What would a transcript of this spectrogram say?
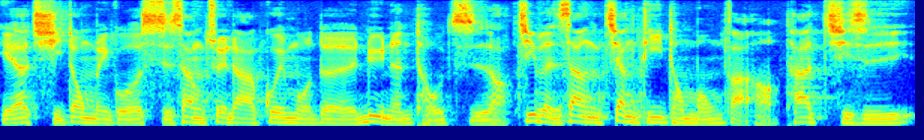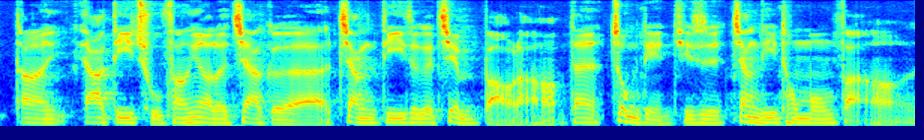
也要启动。美国史上最大规模的绿能投资哦，基本上降低通膨法哦，它其实当然压低处方药的价格啊，降低这个健保了哈，但重点其实降低通膨法哦，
